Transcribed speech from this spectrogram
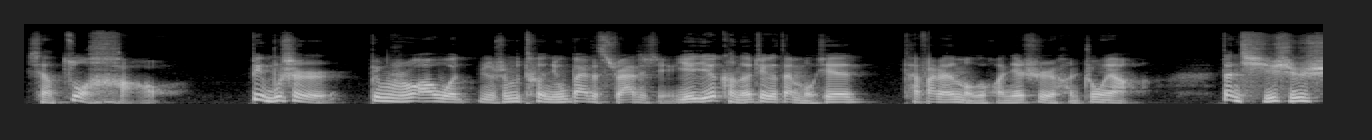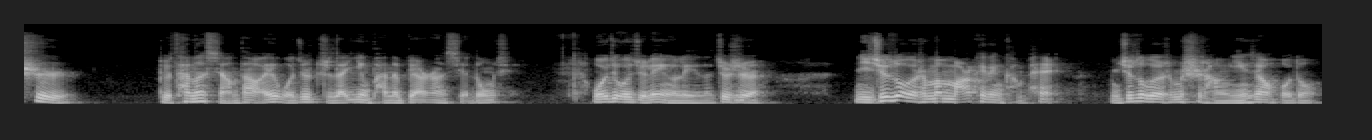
想做好，并不是并不是说啊我有什么特牛掰的 strategy，也也可能这个在某些它发展的某个环节是很重要的，但其实是，比如他能想到，哎，我就只在硬盘的边上写东西。我就我举另一个例子，就是你去做个什么 marketing campaign，你去做个什么市场营销活动，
